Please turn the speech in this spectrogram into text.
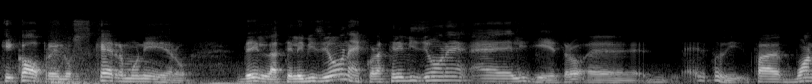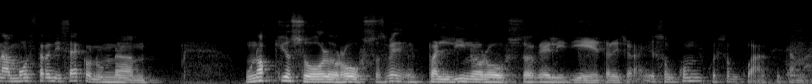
che copre lo schermo nero della televisione, ecco la televisione è lì dietro, è, è così, fa buona mostra di sé con un un occhio solo rosso, il pallino rosso che è lì dietro, dice, ah, io sono comunque sono qua, non si sa mai.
